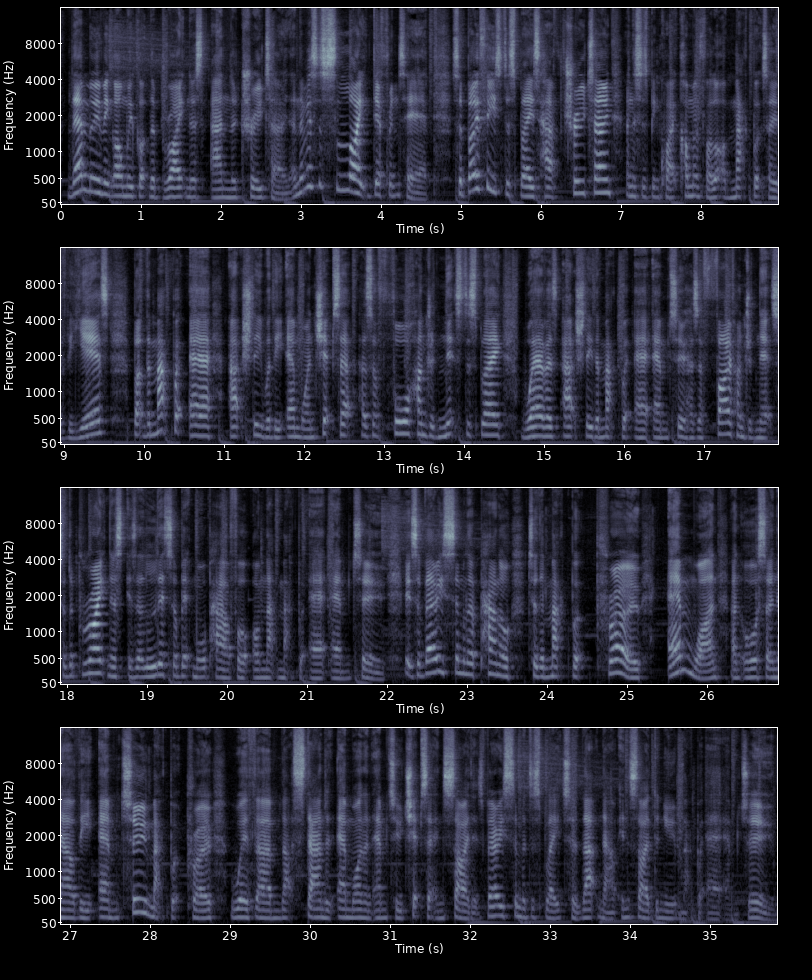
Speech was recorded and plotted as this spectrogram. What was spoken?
Then moving on, we've got the brightness and the true tone. And there is a slight difference here. So both these displays have true tone, and this has been quite common for a lot of MacBooks over the years. But the MacBook Air actually with the M1 chipset has a 400 nits display, whereas actually the MacBook Air M2 has a 500 nits. So the brightness is a little bit more powerful on that MacBook Air M2. It's a very similar panel to the MacBook Pro M1 and also now the M2 MacBook Pro with um, that standard M1 and M2 chipset inside. It's very similar display to that now inside the new MacBook Air M2.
